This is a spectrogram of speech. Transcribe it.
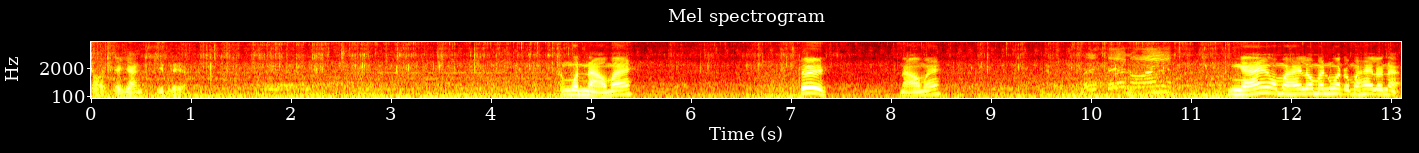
ต่อใช้ยางขีดเลยอะข้างบนหนาวไหมเฮ้ยหนาวไหมไปแค่หน่อยไงเอามาให้เรามานวดเอามาให้แล้วเนี่ย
